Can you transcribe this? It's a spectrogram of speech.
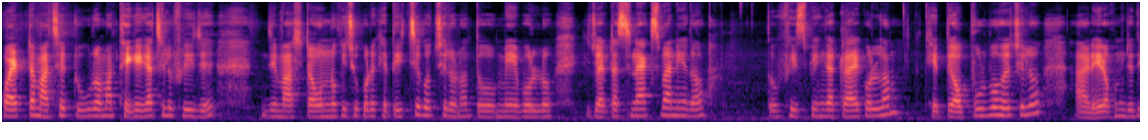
কয়েকটা মাছের টুকরো আমার থেকে গেছিল ফ্রিজে যে মাছটা অন্য কিছু করে খেতে ইচ্ছে করছিল না, তো মেয়ে বলল, কিছু একটা স্ন্যাক্স বানিয়ে দাও। তো ফিশ ফিঙ্গার ট্রাই করলাম, খেতে অপূর্ব হয়েছিল। আর এরকম যদি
